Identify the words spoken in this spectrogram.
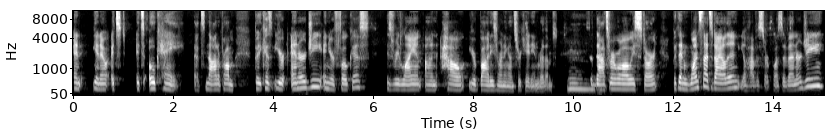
And, you know, it's it's okay. That's not a problem. Because your energy and your focus is reliant on how your body's running on circadian rhythms. Mm. So that's where we'll always start. But then once that's dialed in, you'll have a surplus of energy,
